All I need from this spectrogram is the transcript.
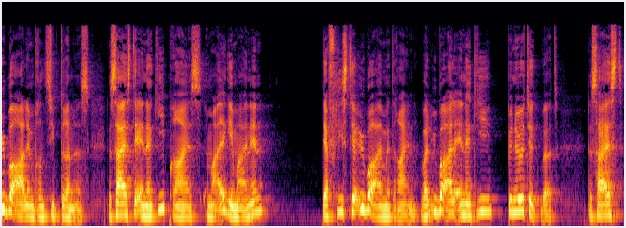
überall im Prinzip drin ist. Das heißt, der Energiepreis im Allgemeinen, der fließt ja überall mit rein, weil überall Energie benötigt wird. Das heißt,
